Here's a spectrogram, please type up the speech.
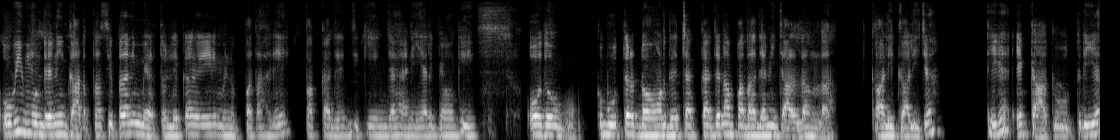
ਉਹ ਵੀ ਮੁੰਡੇ ਨੇ ਕੱਢਤਾ ਸੀ। ਪਤਾ ਨਹੀਂ ਮੇਰੇ ਤੋਂ ਨਿਕਲ ਗਿਆ ਨੀ ਮੈਨੂੰ ਪਤਾ ਹਜੇ। ਪੱਕਾ ਜੇ ਯਕੀਨ ਜਿਹਾ ਹੈ ਨਹੀਂ ਯਾਰ, ਕਿਉਂਕਿ ਉਦੋਂ ਕਬੂਤਰ ਡਾਉਣ ਦੇ ਚੱਕਰ 'ਚ ਨਾ ਪਤਾ ਜਿਹਾ ਨਹੀਂ ਚੱਲਦਾ ਹੁੰਦਾ। ਕਾਲੀ ਕਾਲੀ 'ਚ। ਠੀਕ ਹੈ? ਇਹ ਕਾ ਕਬੂਤਰੀ ਆ।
